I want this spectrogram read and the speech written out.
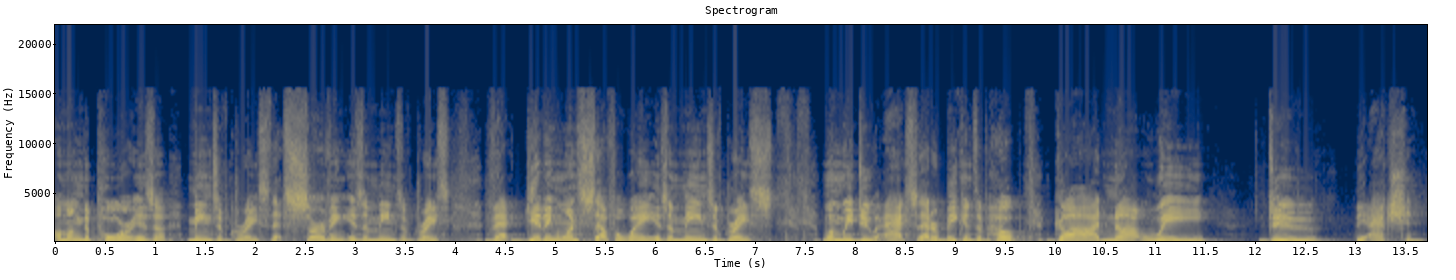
among the poor is a means of grace, that serving is a means of grace, that giving oneself away is a means of grace. When we do acts that are beacons of hope, God, not we, do the action.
